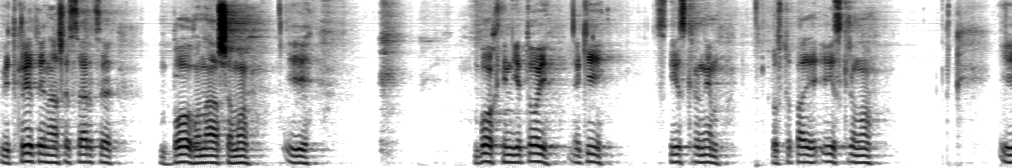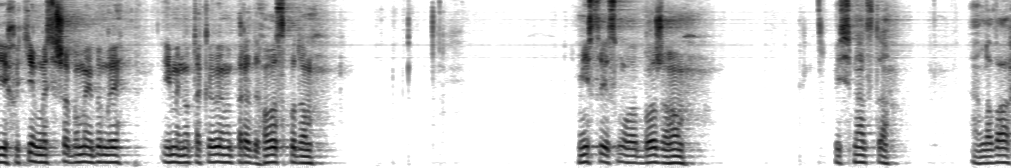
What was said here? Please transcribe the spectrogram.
відкрити наше серце Богу нашому. І Бог Він є той, який з іскренним поступає іскрено. І хотілося, щоб ми були іменно таковими перед Господом. Місце і Слова Божого, 18 глава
